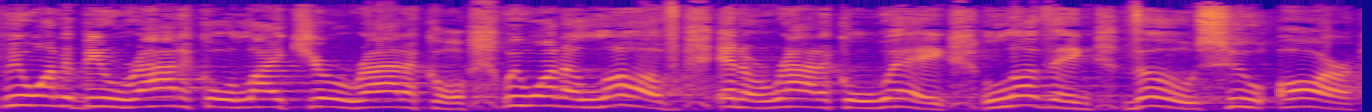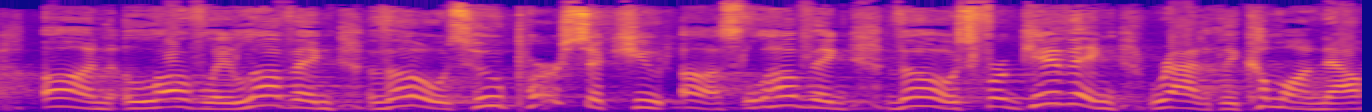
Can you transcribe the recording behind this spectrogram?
We want to be radical like you're radical. We want to love in a radical way, loving those who are unlovely, loving those who persecute us, loving those, forgiving forgiving radically. Come on now.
